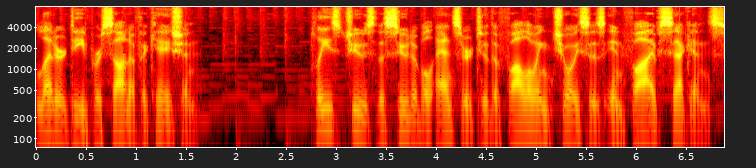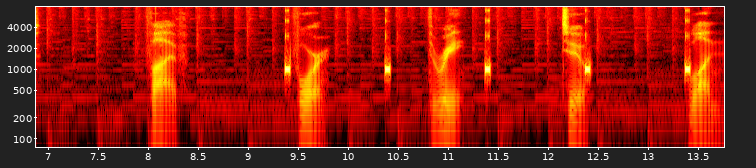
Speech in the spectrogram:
Letter D personification. Please choose the suitable answer to the following choices in 5 seconds. 5 4 3 2 1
